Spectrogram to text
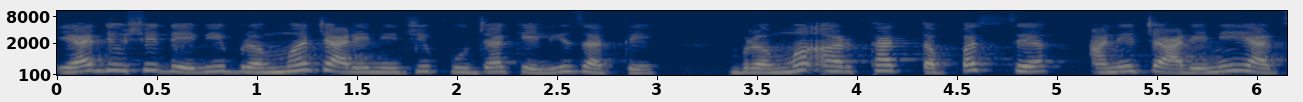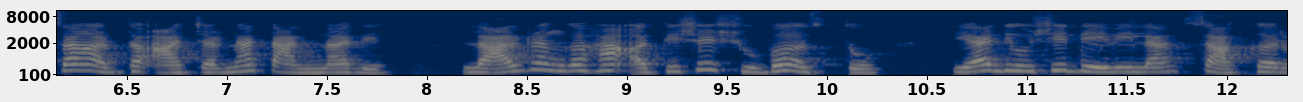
या दिवशी देवी ब्रह्मचारिणीची पूजा केली जाते. ब्रह्म अर्थात तपस्य आणि चारिणी याचा अर्थ आचरणात आणणारे. लाल रंग हा अतिशय शुभ असतो. या दिवशी देवीला साखर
